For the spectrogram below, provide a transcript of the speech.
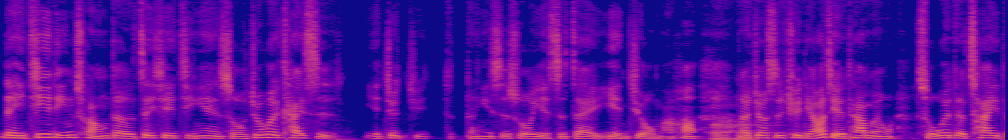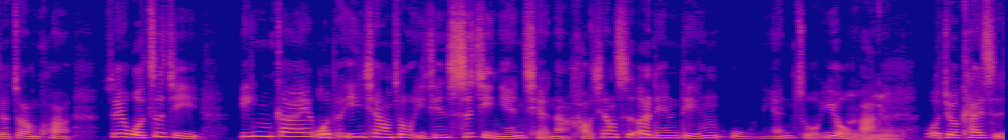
累积临床的这些经验的时候，就会开始，也就就等于是说也是在研究嘛，哈，那就是去了解他们所谓的差异的状况。所以我自己应该我的印象中已经十几年前了，好像是二零零五年左右吧，嗯、我就开始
